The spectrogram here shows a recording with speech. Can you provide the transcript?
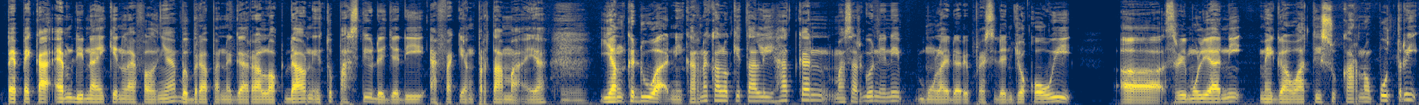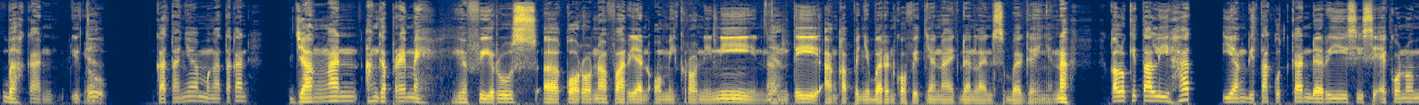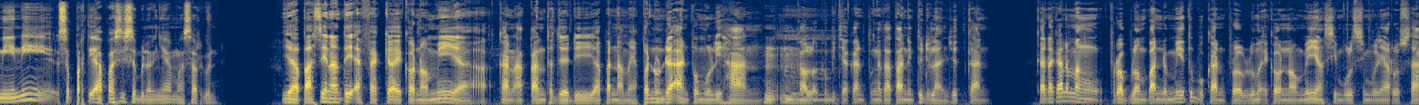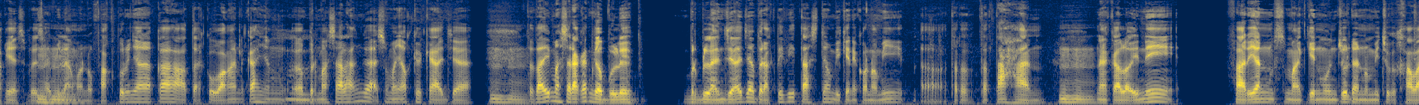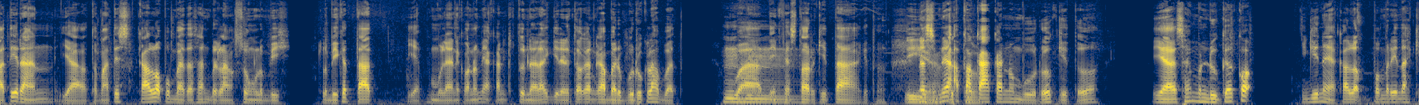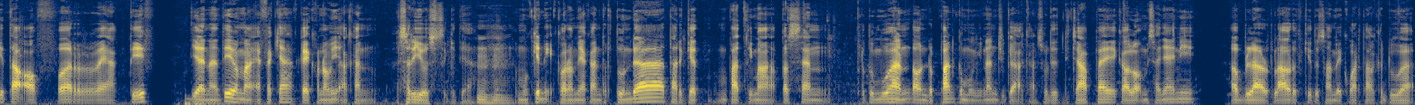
PPKM dinaikin levelnya beberapa negara lockdown itu pasti udah jadi efek yang pertama ya. Mm. Yang kedua nih, karena kalau kita lihat kan Mas Argun ini mulai dari Presiden Jokowi, eh, Sri Mulyani, Megawati Soekarno Putri bahkan itu katanya mengatakan jangan anggap remeh ya virus eh, corona varian Omicron ini Ya. nanti angka penyebaran COVID-nya naik dan lain sebagainya. Nah, kalau kita lihat yang ditakutkan dari sisi ekonomi ini seperti apa sih sebenarnya Mas Argun? Ya pasti nanti efek ke ekonomi ya akan akan terjadi apa namanya penundaan pemulihan Mm-mm. kalau kebijakan pengetatan itu dilanjutkan. Karena kan emang problem pandemi itu bukan problem ekonomi yang simbol-simbolnya rusak ya seperti saya Mhm. bilang manufakturnya kah atau keuangan kah yang eh, Hmm. bermasalah enggak semuanya oke-oke aja. Mhm. Tetapi masyarakat nggak boleh berbelanja aja beraktivitas itu yang bikin ekonomi ter- tertahan. Mhm. Nah kalau ini varian semakin muncul dan memicu kekhawatiran, ya otomatis kalau pembatasan berlangsung lebih lebih ketat, ya pemulihan ekonomi akan tertunda lagi dan itu akan kabar buruk lah buat buat Mhm. investor kita gitu. Iya, nah sebenarnya betul. apakah akan memburuk gitu? Ya saya menduga kok gini ya kalau pemerintah kita overreaktif, ya nanti memang efeknya ke ekonomi akan serius gitu ya. Mhm. Mungkin ekonomi akan tertunda, target 4-5% pertumbuhan tahun depan kemungkinan juga akan sulit dicapai kalau misalnya ini eh, berlarut-larut gitu sampai kuartal kedua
